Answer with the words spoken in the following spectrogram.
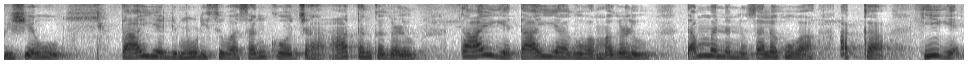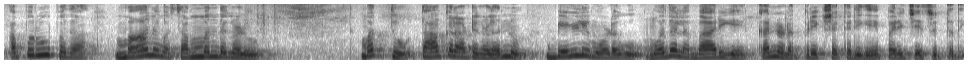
ವಿಷಯವು ತಾಯಿಯಲ್ಲಿ ಮೂಡಿಸುವ ಸಂಕೋಚ, ಆತಂಕಗಳು ತಾಯಿಗೆ ತಾಯಿಯಾಗುವ ಮಗಳು ತಮ್ಮನನ್ನು ಸಲಹುವ ಅಕ್ಕ. ಹೀಗೆ ಅಪರೂಪದ ಮಾನವ ಸಂಬಂಧಗಳು ಮತ್ತು ತಾಕಲಾಟಗಳನ್ನು ಬೆಳ್ಳಿ ಮೋಡವು ಮೊದಲ ಬಾರಿಗೆ ಕನ್ನಡ ಪ್ರೇಕ್ಷಕರಿಗೆ ಪರಿಚಯಿಸುತ್ತದೆ.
